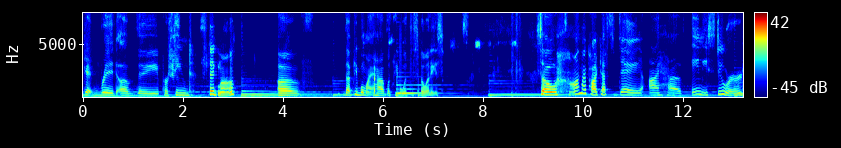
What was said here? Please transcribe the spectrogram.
get rid of the perceived stigma of that people might have with people with disabilities. So, on my podcast today, I have Amy Stewart.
